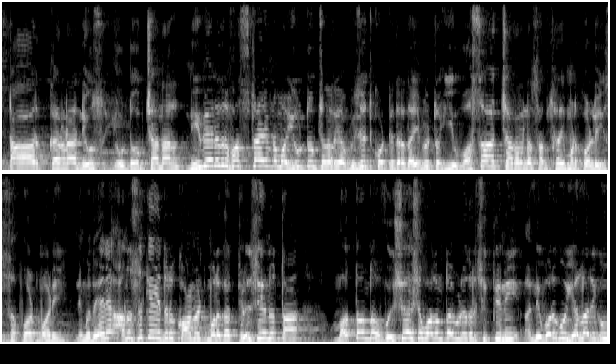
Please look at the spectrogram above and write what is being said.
star Kannada news YouTube channel. ನೀವೇನಾದ್ರೂ ಫಸ್ಟ್ ಟೈಮ್ ನಮ್ಮ ಯೂಟ್ಯೂಬ್ ಚಾನಲ್ಗೆ ವಿಸಿಟ್ ಕೊಟ್ಟಿದ್ರೆ ದಯವಿಟ್ಟು ಈ ಹೊಸ ಚಾನಲ್ನ ಸಬ್ಸ್ಕ್ರೈಬ್ ಮಾಡ್ಕೊಳ್ಳಿ ಸಪೋರ್ಟ್ ಮಾಡಿ. ನಿಮ್ಮದೇನೇ ಅನಿಸಿಕೆ ಇದ್ರೂ ಕಾಮೆಂಟ್ ಮೂಲಕ ತಿಳಿಸಿ ಎನ್ನುತ್ತಾ. ಮತ್ತೊಂದು ವಿಶೇಷವಾದಂತಹ ವಿಡಿಯೋದಲ್ಲಿ ಸಿಗ್ತೀನಿ. ಅಲ್ಲಿವರೆಗೂ ಎಲ್ಲರಿಗೂ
